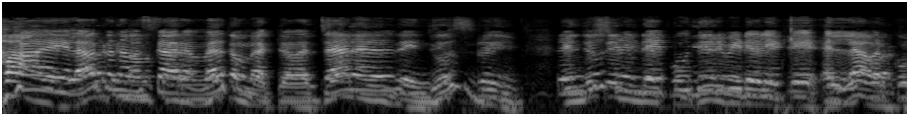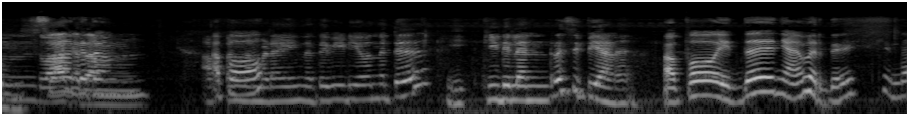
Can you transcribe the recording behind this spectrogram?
ഹായ് എല്ലാവർക്കും നമസ്കാരം. Welcome back to our channel Ranju's dream Ranju's ഡ്രീമിന്റെ പുതിയൊരു വീഡിയോയിലേക്ക് എല്ലാവർക്കും സ്വാഗതം. അപ്പൊ നമ്മുടെ ഇന്നത്തെ വീഡിയോ വന്നിട്ട് ഈ കിടിലൻ റെസിപ്പിയാണ് അപ്പോ ഇത് ഞാൻ വെറുതെ എന്താ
